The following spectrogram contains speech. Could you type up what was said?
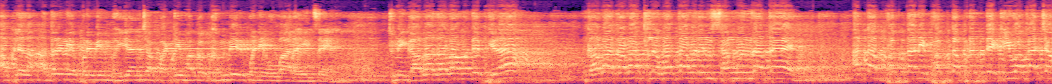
आपल्याला आदरणीय प्रवीण भैयांच्या पाठीमागं खंबीरपणे उभा राहायचंय. तुम्ही गावागावामध्ये फिरा. गावागावातलं वातावरण सांगून जात आहे आता फक्त आणि फक्त प्रत्येक युवकाच्या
